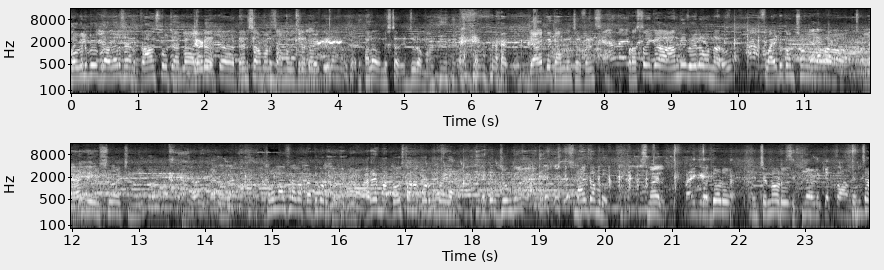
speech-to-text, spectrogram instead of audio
మొగలిపోయి బ్రదర్స్ అండ్ ట్రాన్స్పోర్ట్ అట్లా టెంట్ సామాన్ సంబంధించిన వ్యక్తి. హలో మిస్టర్ ఇది చూడమ్మా. జాగ్రత్తగా గమనించండి ఫ్రెండ్స్. ప్రస్తుతం ఇంకా ఆంధీ వేలో ఉన్నారు. ఫ్లైట్ కొంచెం ల్యాండ్ ఇష్యూ వచ్చింది. సోనాల్సిన ఒక పెద్ద కొడుకు. అరే మా దోస్తాన కొడుకు పోయి దగ్గర జూండి స్మైల్ తమ్ముడు. స్మైల్. పెద్దోడు నేను చిన్నోడు. కించా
